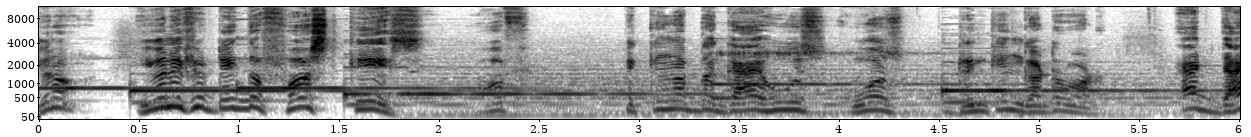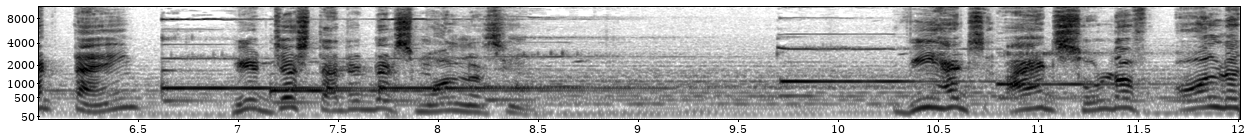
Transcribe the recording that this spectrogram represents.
You know even if you take the first case of picking up the guy who's who was drinking gutter water at that time we had just started that small nursing home we had i had sold off all the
